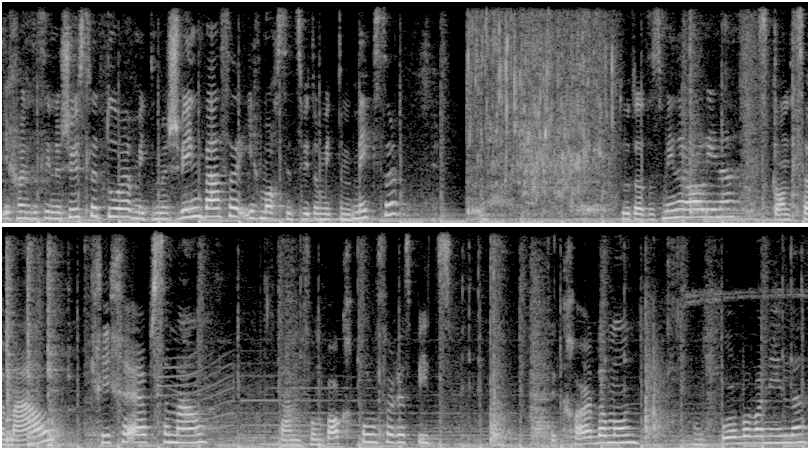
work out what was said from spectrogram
Ihr könnt das in eine Schüssel tun mit einem Schwingbesen. Ich mache es jetzt wieder mit dem Mixer. Ich tue da das Mineral rein, das ganze Mehl, Kichererbsenmehl, dann vom Backpulver ein bisschen, den Kardamom und Bourbon-Vanille.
